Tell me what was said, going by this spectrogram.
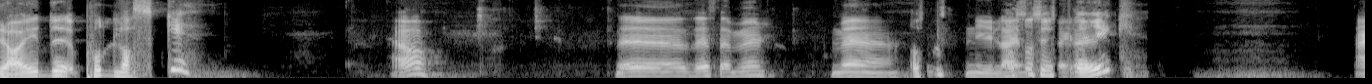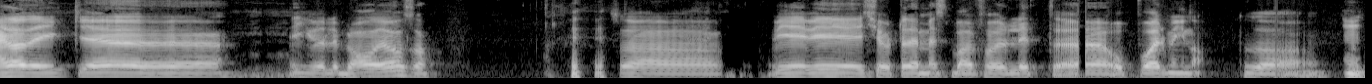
Raid Podlaski. Ja. Det, det stemmer. Med ny line. åssen syns du det gikk? Nei da, det gikk, eh, gikk veldig bra, det, altså. Så vi, vi kjørte det mest bare for litt eh, oppvarming, da. Så, Mm.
